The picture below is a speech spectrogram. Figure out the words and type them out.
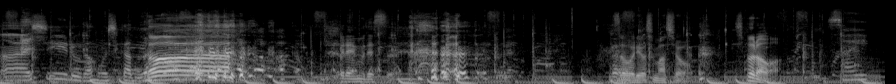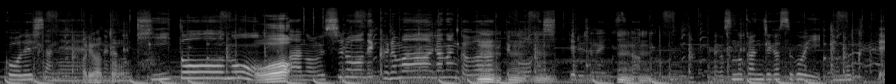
あーシールが欲しかった。クレームです。増量しましょう。シプラは？最高でしたね。ありがとう。なんかあのキートおのあの後ろで車がなんかわーってうんうんうん。こう走ってるじゃないですか、うんうん。なんかその感じがすごいエモくて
